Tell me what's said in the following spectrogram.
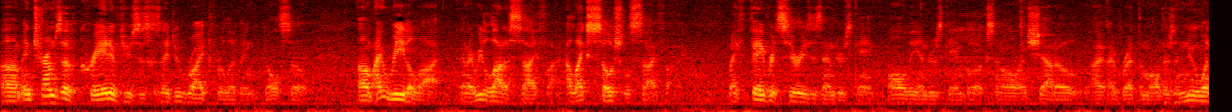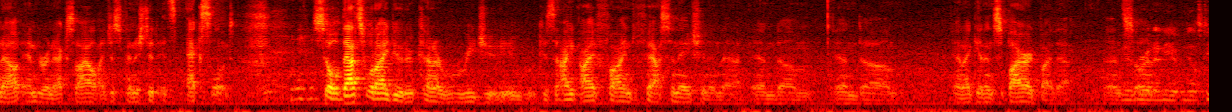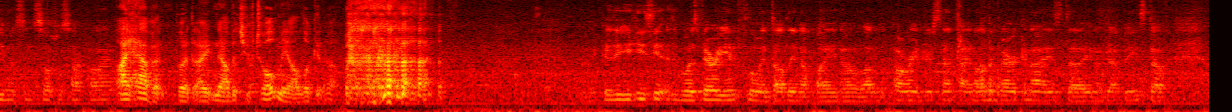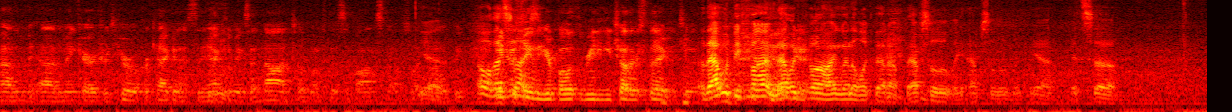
Um, in terms of creative juices, because I do write for a living also, um, I read a lot, and I read a lot of sci-fi. I like social sci-fi. My favorite series is Ender's Game, all the Ender's Game books and all, and Shadow, I, I've read them all. There's a new one out, Ender in Exile, I just finished it, it's excellent. So that's what I do to kind of read you, because I, I find fascination in that, and, um, and, um, and I get inspired by that. And Have you so, read any of Neal Stephenson's social sci-fi? I haven't, but I, now that you've told me, I'll look it up. Because he, he was very influenced, oddly enough, by you know a lot of the Power Rangers Sentai and all the Americanized, uh, you know, Japanese stuff. Uh, the, uh, the main character is Hiro Protagonist, and he actually makes a nod to a bunch of the Saban stuff. So I Yeah. thought it'd be Oh, that's interesting nice. that you're both reading each other's thing. Too. That would be fun. That would be fun. I'm going to look that up. Absolutely, absolutely. Yeah, it's. Uh,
